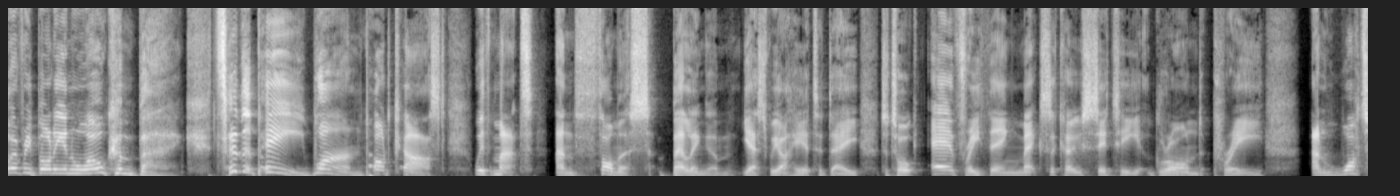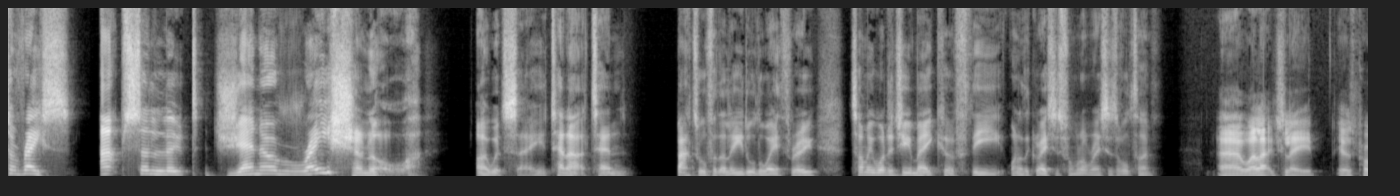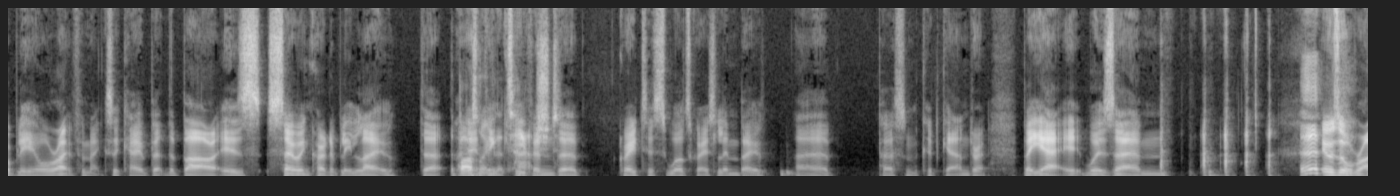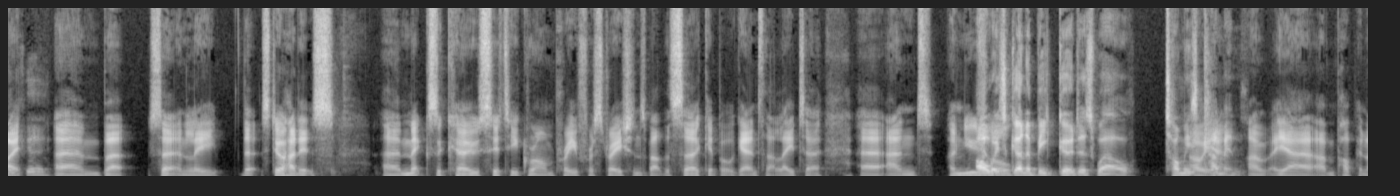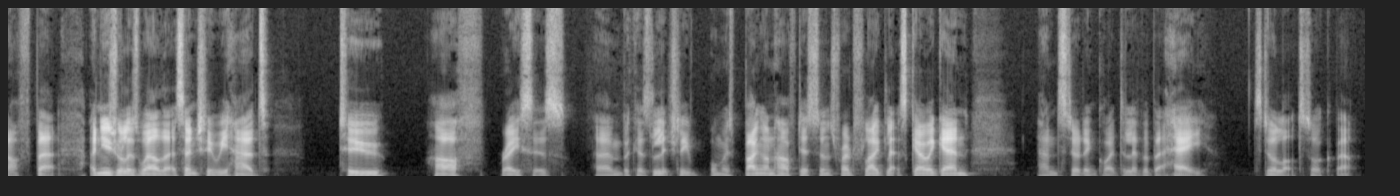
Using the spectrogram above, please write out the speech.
Hello, everybody, and welcome back to the P1 podcast with Matt and Thomas Bellingham. Yes, we are here today to talk everything Mexico City Grand Prix. And what a race! Absolute generational, I would say. 10 out of 10. Battle for the lead all the way through. Tommy, what did you make of the one of the greatest Formula One races of all time? Uh, well, actually, it was probably all right for Mexico, but the bar is so incredibly low that The bar's I don't not think even attached. the greatest world's greatest limbo uh, person could get under it. But yeah, it was um, it was all right, um, but certainly that still had its uh, Mexico City Grand Prix frustrations about the circuit, but we'll get into that later. Uh, and unusual. Oh, it's going to be good as well. Tommy's Oh, coming. Yeah. Um, yeah, I'm popping off. But unusual as well that essentially we had two half races um, because literally almost bang on half distance, red flag, let's go again, and still didn't quite deliver. But hey, still a lot to talk about.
